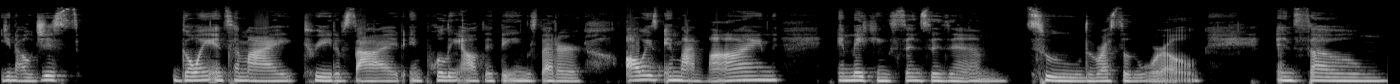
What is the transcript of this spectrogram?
you know, just going into my creative side and pulling out the things that are always in my mind and making sense of them to the rest of the world. And so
